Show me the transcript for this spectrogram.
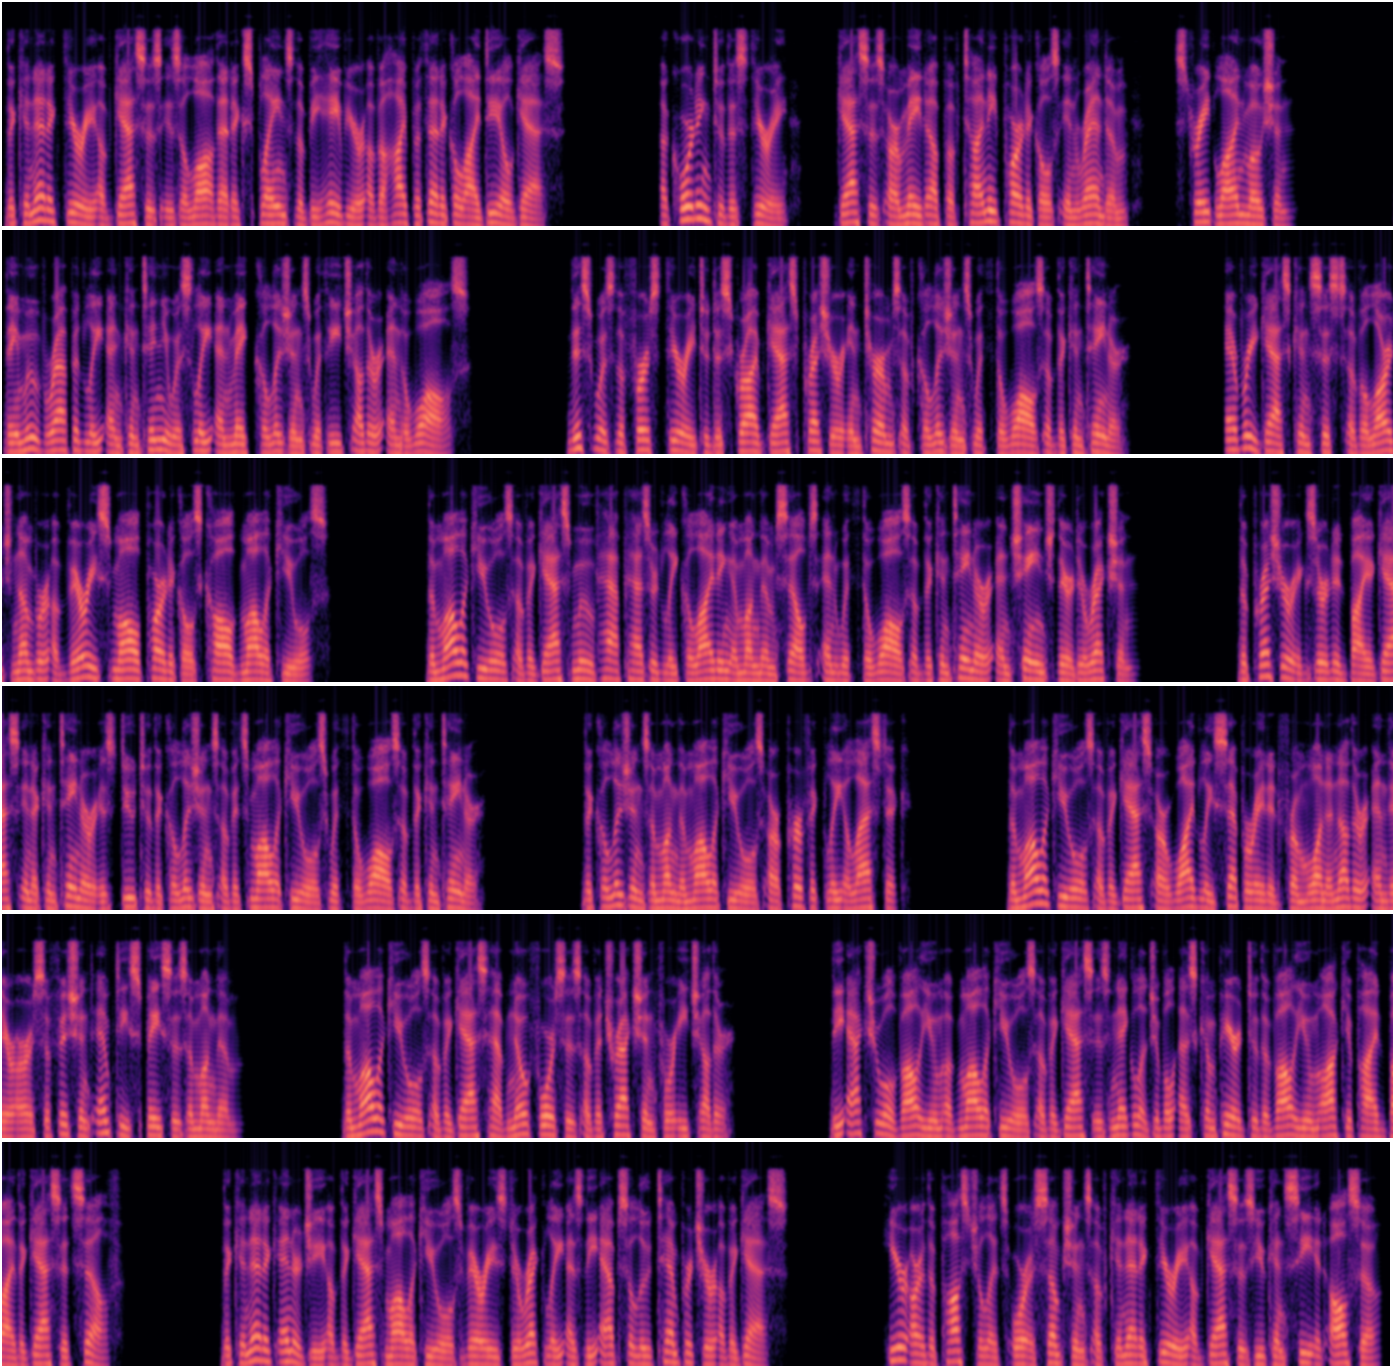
The kinetic theory of gases is a law that explains the behavior of a hypothetical ideal gas. According to this theory, gases are made up of tiny particles in random, straight line motion. They move rapidly and continuously and make collisions with each other and the walls. This was the first theory to describe gas pressure in terms of collisions with the walls of the container. Every gas consists of a large number of very small particles called molecules. The molecules of a gas move haphazardly colliding among themselves and with the walls of the container and change their direction. The pressure exerted by a gas in a container is due to the collisions of its molecules with the walls of the container. The collisions among the molecules are perfectly elastic. The molecules of a gas are widely separated from one another and there are sufficient empty spaces among them. The molecules of a gas have no forces of attraction for each other. The actual volume of molecules of a gas is negligible as compared to the volume occupied by the gas itself. The kinetic energy of the gas molecules varies directly as the absolute temperature of a gas. Here are the postulates or assumptions of kinetic theory of gases you can see it also.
